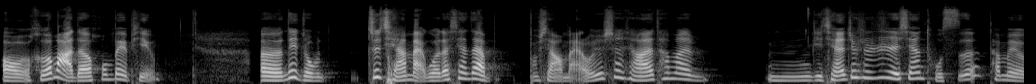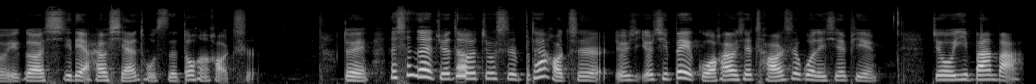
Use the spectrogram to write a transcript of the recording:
哦，盒马的烘焙品，呃，那种之前买过，但现在不想买了。我就现在想来他们。嗯，以前就是日鲜吐司，他们有一个系列，还有咸吐司都很好吃。对，那现在觉得就是不太好吃，尤尤其贝果，还有一些尝试过的一些品，就一般吧。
